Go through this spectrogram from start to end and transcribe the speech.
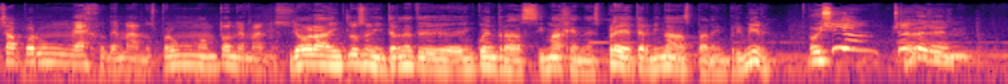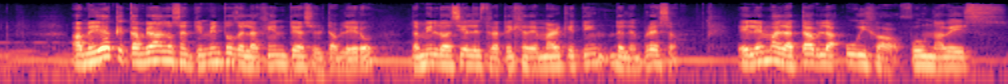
ya por un ejo de manos, por un montón de manos. Y ahora incluso en internet eh, encuentras imágenes predeterminadas para imprimir. Hoy sí, chévere. A medida que cambiaban los sentimientos de la gente hacia el tablero, también lo hacía la estrategia de marketing de la empresa. El lema de la tabla Ouija fue una vez,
